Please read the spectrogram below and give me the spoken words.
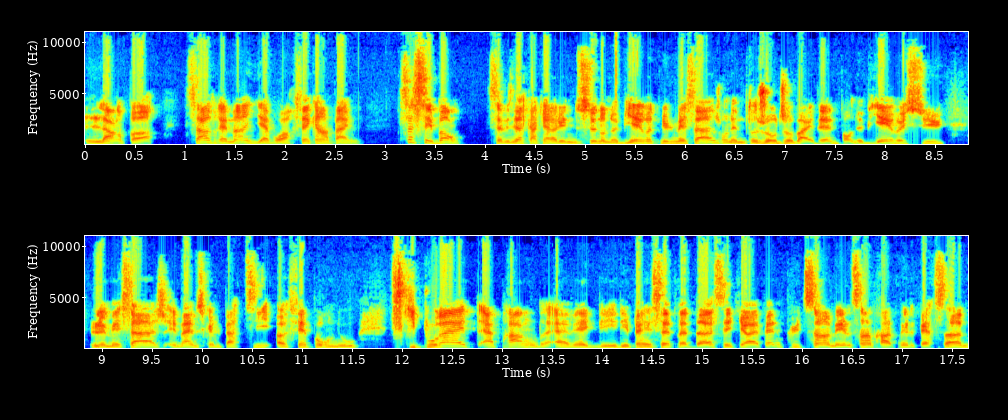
l'emporte sans vraiment y avoir fait campagne. Ça, c'est bon. Ça veut dire qu'en Caroline du Sud, on a bien retenu le message, on aime toujours Joe Biden, puis on a bien reçu le message et même ce que le parti a fait pour nous. Ce qui pourrait être à prendre avec des, des pincettes là-dedans, c'est qu'il y a à peine plus de 100 000, 130 000 personnes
